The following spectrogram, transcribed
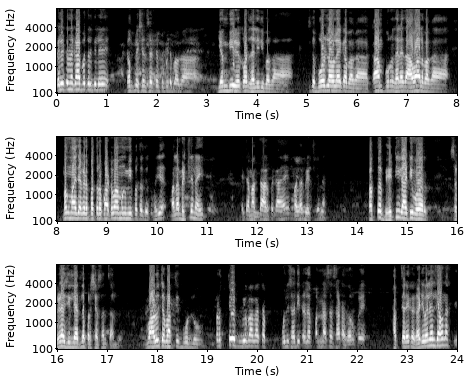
कलेक्टरने काय पत्र दिले? कम्प्लेशन सर्टिफिकेट बघा. एम बी रेकॉर्ड झालेली बघा. तिथं बोर्ड लावलाय का बघा? काम पूर्ण झाल्याचा अहवाल बघा. मग माझ्याकडे पत्र पाठवा मग मी पत्र देतो. म्हणजे मला भेटले नाही याच्या मागचा अर्थ काय आहे? मला भेटले नाही फक्त भेटी गाठीवर सगळ्या जिल्ह्यातलं प्रशासन चालू आहे. वाळूच्या बाबतीत बोललो. प्रत्येक विभागाचा पोलीस अधिकाऱ्याला पन्नास साठ हजार रुपये हप्त्याला एका गाडीवाल्याला द्यावं लागते.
